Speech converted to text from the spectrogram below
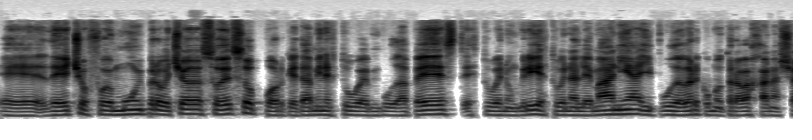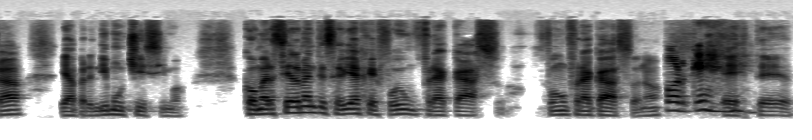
Eh, de hecho, fue muy provechoso eso porque también estuve en Budapest, estuve en Hungría, estuve en Alemania y pude ver cómo trabajan allá y aprendí muchísimo. Comercialmente ese viaje fue un fracaso, fue un fracaso, ¿no? ¿Por qué? Este,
